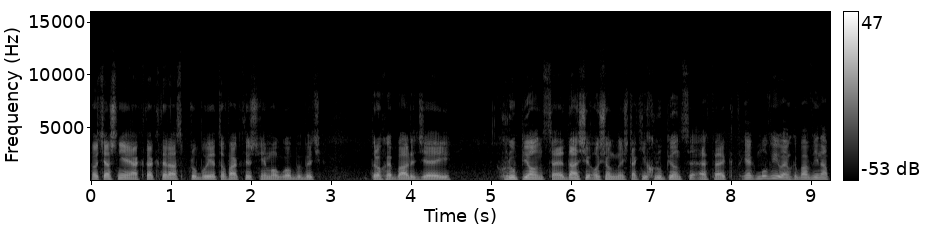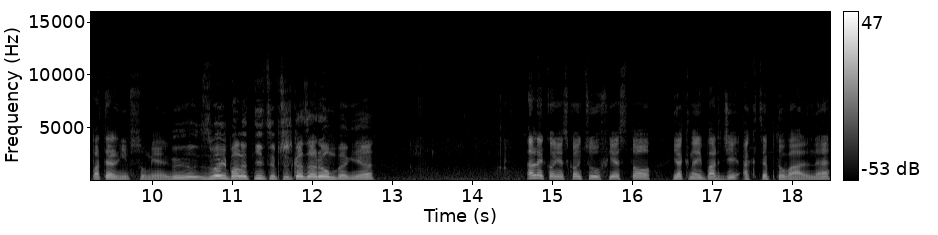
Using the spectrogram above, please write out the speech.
Chociaż nie, jak tak teraz próbuję, to faktycznie mogłoby być trochę bardziej chrupiące. Da się osiągnąć taki chrupiący efekt. Jak mówiłem, chyba wina patelni w sumie. Złej paletnicy przeszkadza rąbek, nie? Ale koniec końców jest to jak najbardziej akceptowalne.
